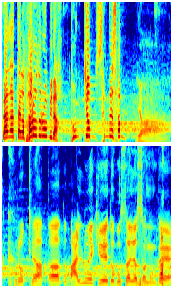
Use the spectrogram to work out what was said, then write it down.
나갔다가 바로 들어옵니다. 동점 3대 3. 야 그렇게 아까 그 말로의 기회도 못 살렸었는데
